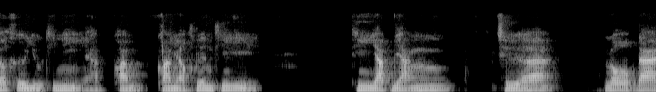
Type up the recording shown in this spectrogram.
ก็คืออยู่ที่นี่นะครับ ความความยาวคลื่นที่ที่ยับยั้งเชื้อโรคได้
